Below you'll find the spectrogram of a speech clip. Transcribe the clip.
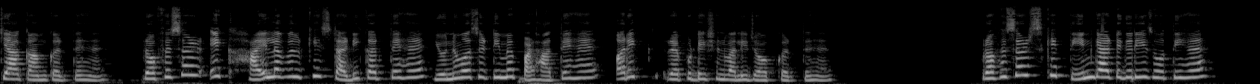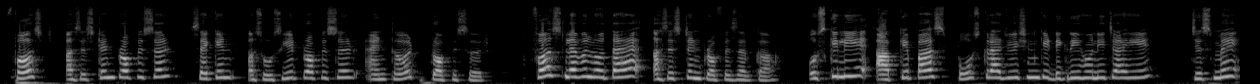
क्या काम करते हैं? प्रोफेसर एक हाई लेवल की स्टडी करते हैं यूनिवर्सिटी में पढ़ाते हैं और एक रेपुटेशन वाली जॉब करते हैं। प्रोफेसर्स की तीन कैटेगरीज होती हैं first assistant professor second associate professor and third professor first level होता है असिस्टेंट प्रोफेसर का। उसके लिए आपके पास पोस्ट ग्रेजुएशन की डिग्री होनी चाहिए, जिसमें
